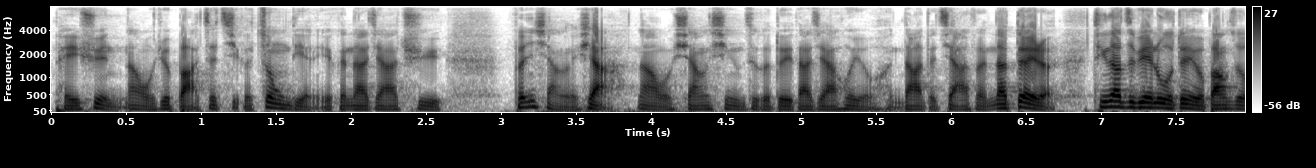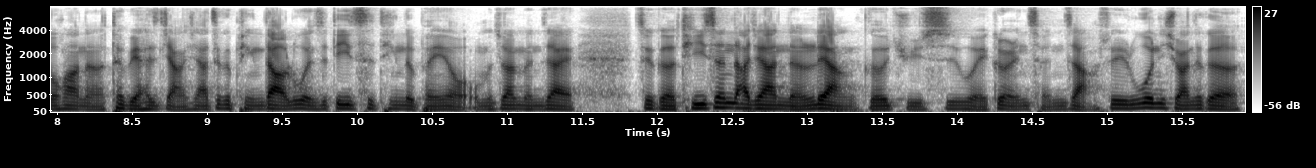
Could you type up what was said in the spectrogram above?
培训，那我就把这几个重点也跟大家去分享一下。那我相信这个对大家会有很大的加分。那对了，听到这边如果对有帮助的话呢，特别还是讲一下这个频道。如果你是第一次听的朋友，我们专门在这个提升大家能量、格局、思维、个人成长。所以如果你喜欢这个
